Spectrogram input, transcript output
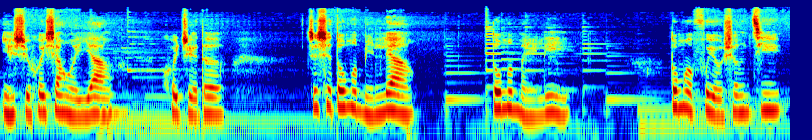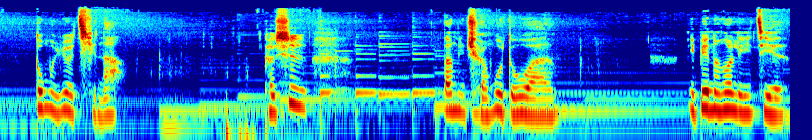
也许会像我一样，会觉得这是多么明亮。多么美丽，多么富有生机，多么热情啊！可是，当你全部读完，你便能够理解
